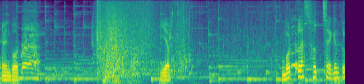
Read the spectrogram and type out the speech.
I mean boat yup boat clutch হচ্ছে, কিন্তু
